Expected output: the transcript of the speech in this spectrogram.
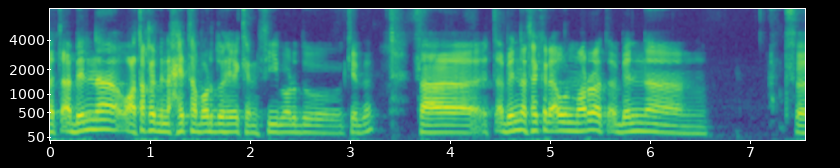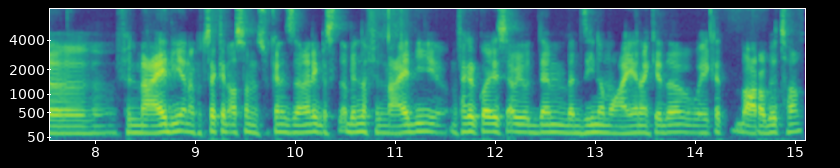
فاتقابلنا وأعتقد من ناحيتها برضو هي كان في برضو كده. فاتقابلنا فاكر أول مرة اتقابلنا في في المعادي؟ أنا كنت ساكن أصلا من سكان الزمالك بس اتقابلنا في المعادي. أنا فاكر كويس قوي قدام بنزينة معينة كده وهي كانت بعربيتها.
